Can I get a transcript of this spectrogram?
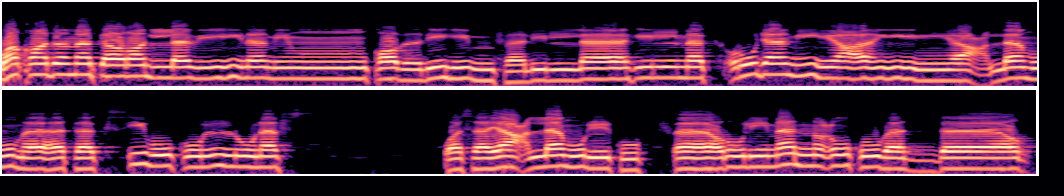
وَقَدْ مَكَرَ الَّذِينَ مِن قَبْلِهِمْ فَلِلَّهِ الْمَكْرُ جَمِيعًا ۖ يَعْلَمُ مَا تَكْسِبُ كُلُّ نَفْسٍ ۗ وَسَيَعْلَمُ الْكُفَّارُ لِمَنْ عُقْبَى الدَّارِ.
